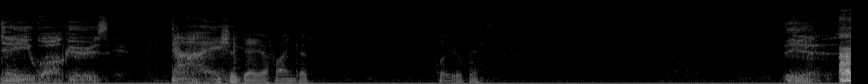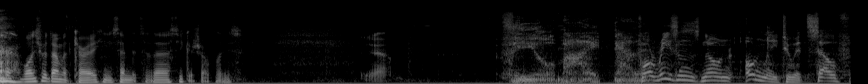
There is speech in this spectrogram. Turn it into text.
Daywalkers You die. should get you're fine, good. Thought you would be. Yes. Once you're done with curry, can you send it to the secret shop, please? Yeah. Feel my talent. For reasons known only to itself,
